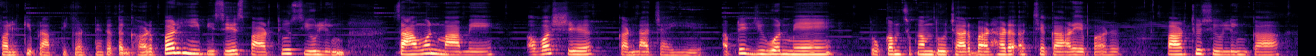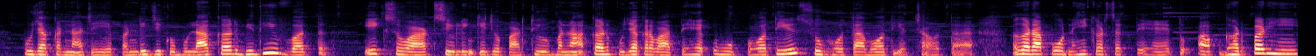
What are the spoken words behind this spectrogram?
फल की प्राप्ति करते हैं। तथा घर पर ही विशेष पार्थिव शिवलिंग सावन माह में अवश्य करना चाहिए। अपने जीवन में तो कम से कम दो चार बार हर अच्छे कार्य पर पार्थिव शिवलिंग का पूजा करना चाहिए। पंडित जी को बुलाकर विधिवत 108 शिवलिंग के जो पार्थिव बनाकर पूजा करवाते हैं, वो बहुत ही शुभ होता है, बहुत ही अच्छा होता है। अगर आप वो नहीं कर सकते हैं तो आप घर पर ही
